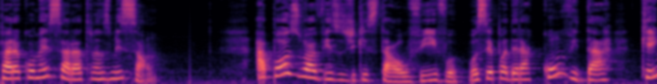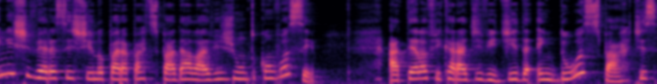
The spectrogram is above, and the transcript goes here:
para começar a transmissão. Após o aviso de que está ao vivo, você poderá convidar quem estiver assistindo para participar da live junto com você. A tela ficará dividida em duas partes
